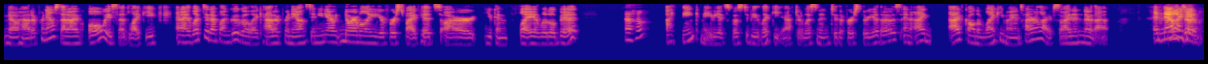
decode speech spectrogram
know how to pronounce that. I've always said likey. And I looked it up on Google, like how to pronounce. And you know, normally your first five hits are you can play a little bit. uh-huh. I think maybe it's supposed to be licky after listening to the first three of those. And I I've called them likey my entire life, so I didn't know that. And now Me I don't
